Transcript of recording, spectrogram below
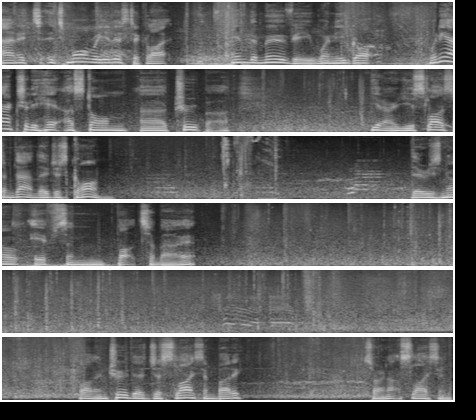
And it's it's more realistic like in the movie when you got when you actually hit a storm uh, trooper you know you slice them down they're just gone there is no ifs and buts about it Intruder up there. Well intruder just slicing buddy sorry not slicing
